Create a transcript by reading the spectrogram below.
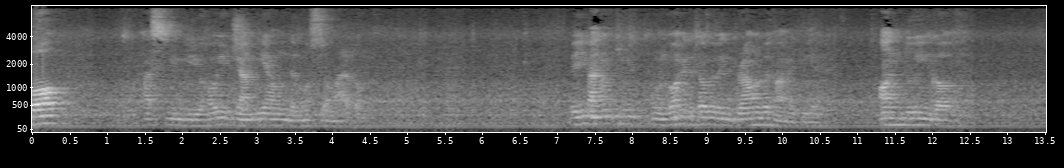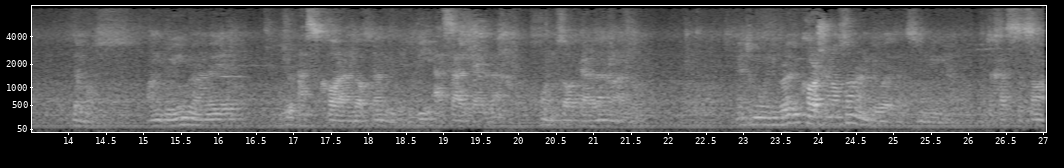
با تصمیم گیری های جمعی همون دموس یا مردم. به این معنی می‌تونید عنوان کتاب وین براون بفهمید دیگه. Undoing of demos undoing معنی جو از کار انداختن دیگه بی اثر کردن خونسا کردن مردم یعنی تو مولیبرال کارشناسان هم که باید تصمیم میگن متخصصان.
